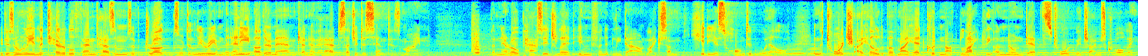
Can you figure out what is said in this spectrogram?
It is only in the terrible phantasms of drugs or delirium that any other man can have had such a descent as mine. The narrow passage led infinitely down like some hideous haunted well, and the torch I held above my head could not light the unknown depths toward which I was crawling.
